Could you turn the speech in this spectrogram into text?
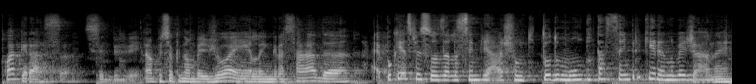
Qual a graça de CBV? É uma pessoa que não beijou, é ela é engraçada? É porque as pessoas elas sempre acham que todo mundo tá sempre querendo beijar, né?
